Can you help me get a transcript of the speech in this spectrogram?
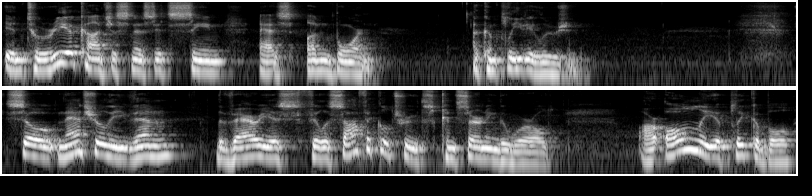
in Turiya consciousness, it's seen as unborn, a complete illusion. So naturally, then, the various philosophical truths concerning the world are only applicable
